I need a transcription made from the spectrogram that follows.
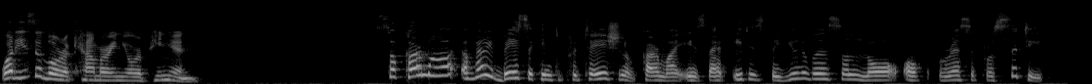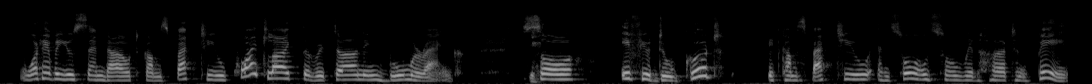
What is the law of karma in your opinion? So, karma, a very basic interpretation of karma is that it is the universal law of reciprocity. Whatever you send out comes back to you, quite like the returning boomerang. So, if you do good, it comes back to you, and so also with hurt and pain.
